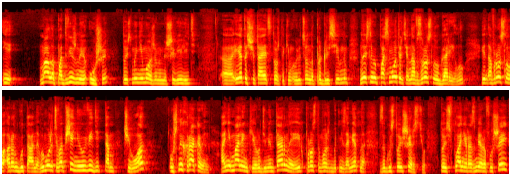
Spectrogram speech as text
и малоподвижные уши, то есть мы не можем ими шевелить. А, и это считается тоже таким эволюционно прогрессивным. Но если вы посмотрите на взрослую гориллу и на взрослого орангутана, вы можете вообще не увидеть там чего? Ушных раковин. Они маленькие, рудиментарные, их просто может быть незаметно за густой шерстью. То есть в плане размеров ушей,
